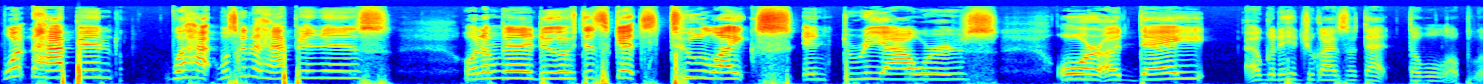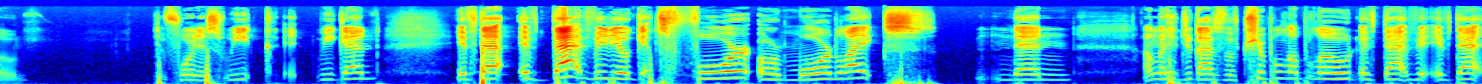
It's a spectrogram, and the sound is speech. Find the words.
what happened, what ha what's gonna happen is, what I'm gonna do, if this gets two likes in three hours or a day, I'm gonna hit you guys with that double upload for this week, weekend if that if that video gets four or more likes, then I'm gonna hit you guys with a triple upload. If that if that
